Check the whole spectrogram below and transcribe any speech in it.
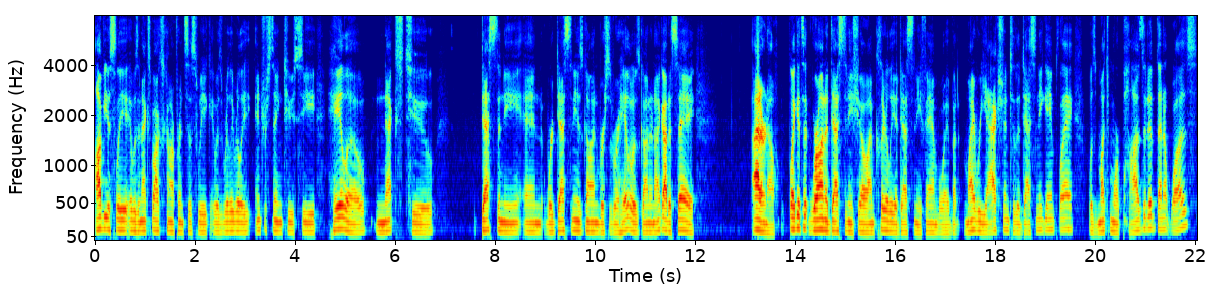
obviously it was an Xbox conference this week. It was really, really interesting to see Halo next to Destiny and where Destiny has gone versus where Halo has gone. And I got to say, I don't know. Like it's a, we're on a Destiny show. I'm clearly a Destiny fanboy, but my reaction to the Destiny gameplay was much more positive than it was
